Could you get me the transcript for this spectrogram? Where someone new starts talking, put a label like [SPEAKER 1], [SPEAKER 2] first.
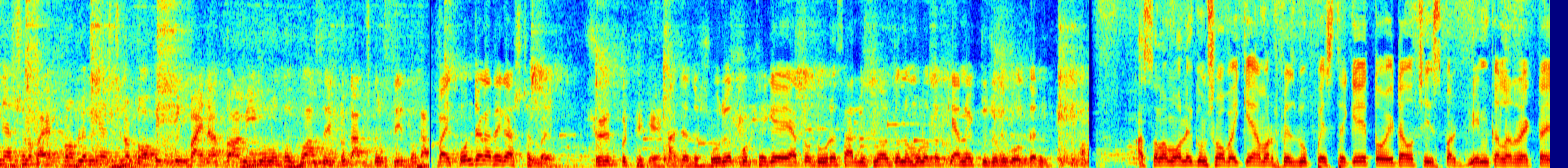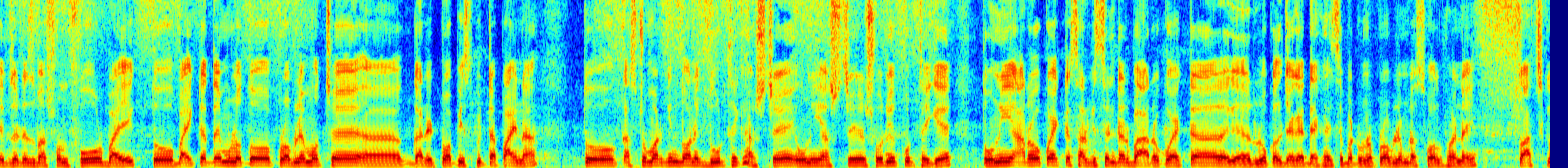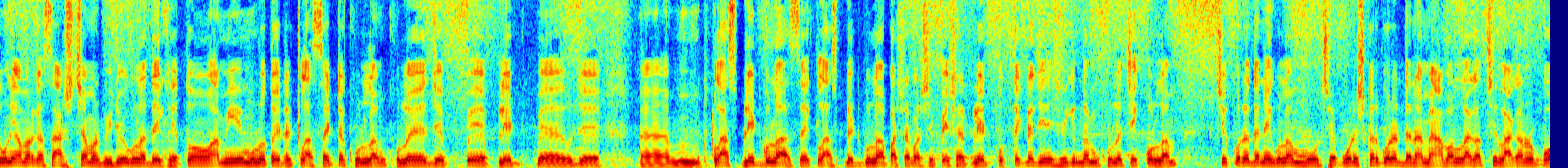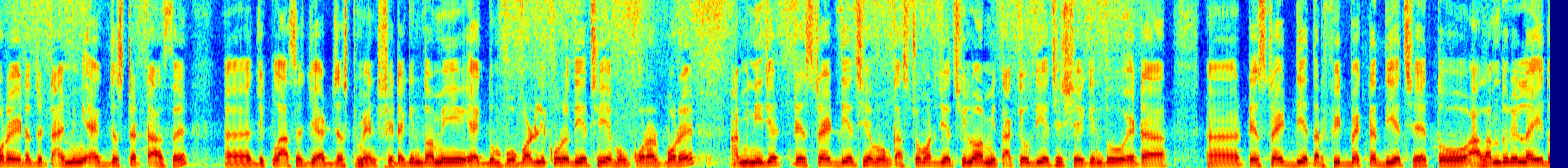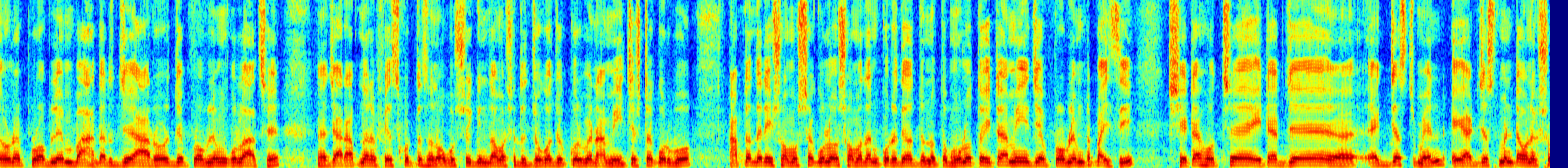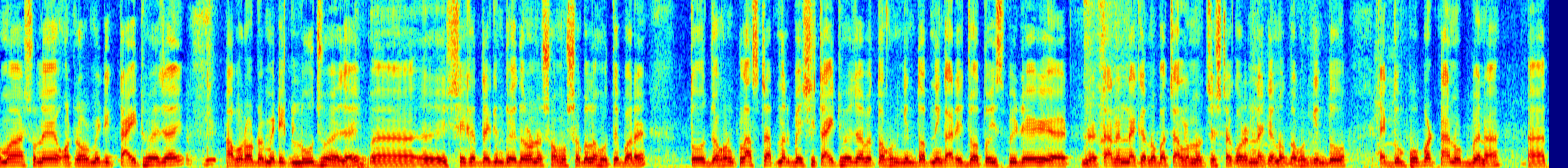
[SPEAKER 1] নিয়ে আসছিল বাইরের প্রবলেম নিয়ে আসছিল টপ স্পিড পাই না তো আমি মূলত ক্লাসে একটু কাজ করছি। তো ভাই কোন জায়গা থেকে আসছেন ভাই?
[SPEAKER 2] শরীয়তপুর থেকে।
[SPEAKER 1] আচ্ছা তো শরীয়তপুর থেকে এত দূরে সার্ভিস নেওয়ার জন্য মূলত কেন একটু যদি বলতেন? আসসালামু আলাইকুম সবাইকে আমার ফেসবুক পেজ থেকে। তো এটা হচ্ছে স্পার্ক গ্রিন কালারের একটা এফজেডএস ভার্সন ফোর বাইক তো বাইকটাতে মূলত প্রবলেম হচ্ছে আহ, গাড়ির টপ স্পিডটা পায় না। তো কাস্টমার কিন্তু অনেক দূর থেকে আসছে, উনি আসছে শরীয়তপুর থেকে। তো উনি আরও কয়েকটা সার্ভিস সেন্টার বা আরও কয়েকটা লোকাল জায়গায় দেখাইছে বাট ওনার প্রবলেমটা সলভ হয় নাই। তো আজকে উনি আমার কাছে আসছে আমার ভিডিওগুলো দেখে। তো আমি মূলত এটার ক্লাস সাইডটা খুললাম, খুলে যে প্লেট যে ক্লাস প্লেটগুলো আছে ক্লাস প্লেটগুলো পাশাপাশি প্রেশার প্লেট প্রত্যেকটা জিনিসই কিন্তু আমি খুলে চেক করলাম। চেক করে দেন, এগুলো মুছে পরিষ্কার করে দেন, আমি আবার লাগাচ্ছি। লাগানোর পরে এটা যে টাইমিং অ্যাডজাস্টারটা আছে যে ক্লাসের যে অ্যাডজাস্টমেন্ট সেটা কিন্তু আমি একদম প্রপারলি করে দিয়েছি এবং করার পরে আমি নিজের টেস্ট রাইড দিয়েছি এবং কাস্টমার যে ছিল আমি তাকেও দিয়েছি, সে কিন্তু এটা টেস্ট রাইড দিয়ে তার ফিডব্যাকটা দিয়েছে। তো আলহামদুলিল্লাহ এই ধরনের প্রবলেম বা আদার যে, আরও যে প্রবলেমগুলো আছে যারা আপনারা ফেস করতেছেন, অবশ্যই কিন্তু আমার সাথে যোগাযোগ করবেন। আমি চেষ্টা করব আপনাদের এই সমস্যাগুলো সমাধান করে দেওয়ার জন্য। তো মূলত এটা আমি যে প্রবলেমটা পাইছি, সেটা হচ্ছে এটার যে অ্যাডজাস্টমেন্ট এই অ্যাডজাস্টমেন্টটা অনেক সময় আসলে অটোমেটিক টাইট হয়ে যায়, আবার অটোমেটিক লুজ হয়ে যায়। সেক্ষেত্রে কিন্তু এই ধরনের সমস্যাগুলো হতে পারে। তো যখন ক্লাসটা আপনার বেশি টাইট হয়ে যাবে, তখন কিন্তু আপনি গাড়ি যত স্পিডে টানেন না কেন বা চালানোর চেষ্টা করেন না কেন, তখন কিন্তু একদম প্রপার টান উঠবে না।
